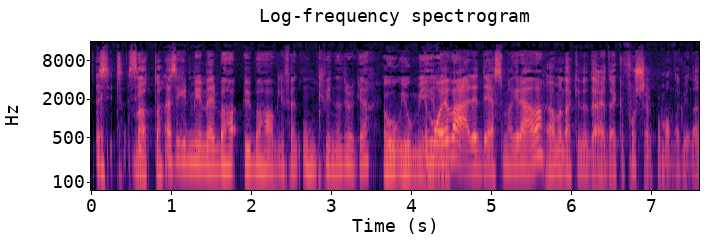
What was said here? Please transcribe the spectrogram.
det, er, møte. det er sikkert mye mer beha ubehagelig for en ung kvinne, tror du ikke? Jo, jo, mye Det må jo være det som er greia, da. Ja, men det er, ikke, det, det, er, det er ikke forskjell på mann og kvinne.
